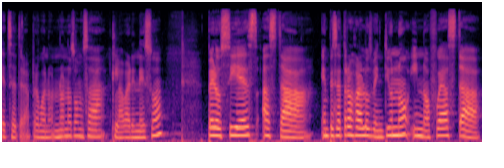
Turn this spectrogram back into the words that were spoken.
etcétera. Pero bueno, no nos vamos a clavar en eso. Pero sí es hasta, empecé a trabajar a los 21 y no fue hasta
